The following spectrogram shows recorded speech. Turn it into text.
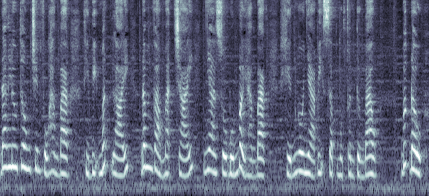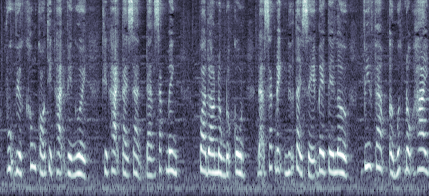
đang lưu thông trên phố Hàng Bạc thì bị mất lái, đâm vào mạn trái nhà số 47 Hàng Bạc, khiến ngôi nhà bị sập một phần tường bao. Bước đầu, vụ việc không có thiệt hại về người, thiệt hại tài sản đang xác minh. Qua đo nồng độ cồn đã xác định nữ tài xế BTL vi phạm ở mức độ 2,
